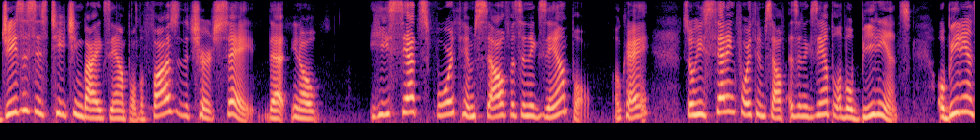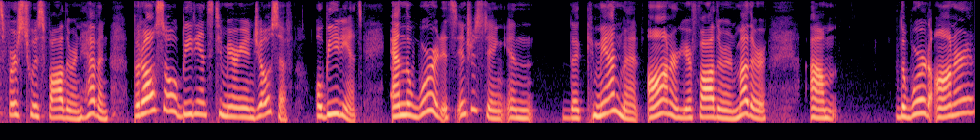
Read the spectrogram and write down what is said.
Jesus is teaching by example. The fathers of the church say that, you know, he sets forth himself as an example, okay? So he's setting forth himself as an example of obedience. Obedience first to his Father in heaven, but also obedience to Mary and Joseph. Obedience. And the word, it's interesting in the commandment, honor your father and mother. Um, the word honor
